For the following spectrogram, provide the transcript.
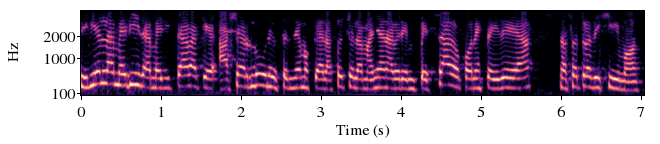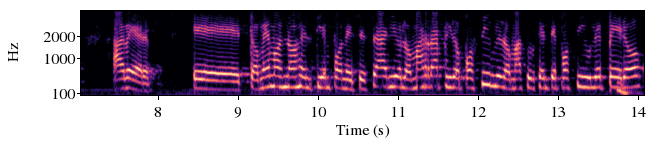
Si bien la medida meritaba que ayer lunes tendríamos que a las 8 de la mañana haber empezado con esta idea, nosotros dijimos, a ver, eh, tomémonos el tiempo necesario, lo más rápido posible, lo más urgente posible, pero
